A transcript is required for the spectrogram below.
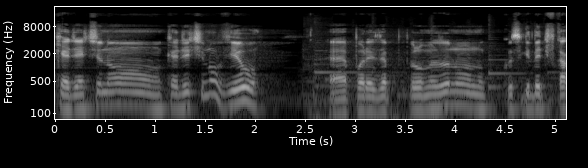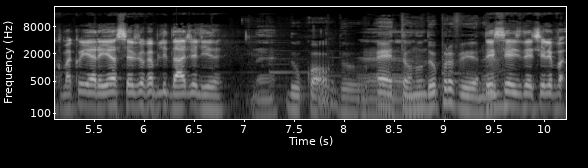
Que a gente não. Que a gente não viu. É, por exemplo, pelo menos eu não, não consegui identificar como é que ia ser a jogabilidade ali, né? Do qual? Do... É, então não deu pra ver, né? Desse Resident vai...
